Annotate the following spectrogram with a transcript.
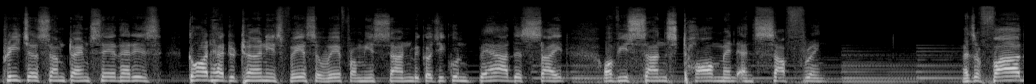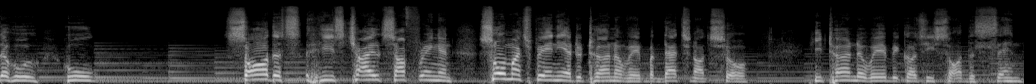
Preachers sometimes say that is God had to turn his face away from his son because he couldn't bear the sight of his son's torment and suffering. As a father who who saw this, his child suffering and so much pain, he had to turn away. But that's not so. He turned away because he saw the sin.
